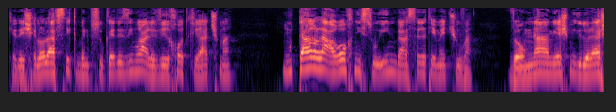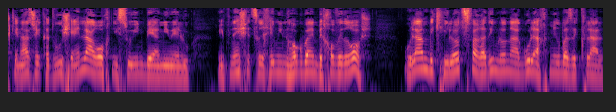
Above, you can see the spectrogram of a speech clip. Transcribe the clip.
כדי שלא להפסיק בין פסוקי דזמרה לברכות קריאת שמע. מותר לערוך נישואין בעשרת ימי תשובה. ואומנם יש מגדולי אשכנז שכתבו שאין לערוך נישואין בימים אלו, מפני שצריכים לנהוג בהם בכובד ראש. אולם בקהילות ספרדים לא נהגו להחמיר בזה כלל,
